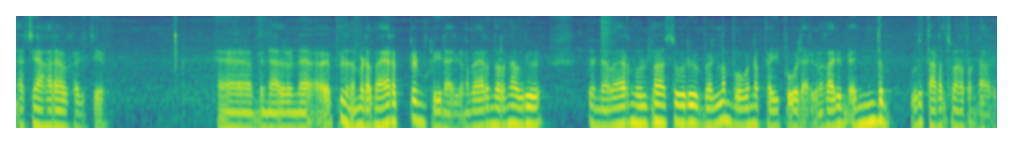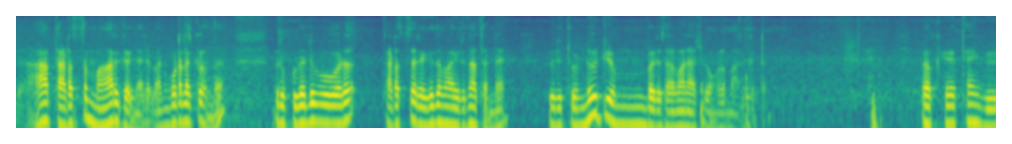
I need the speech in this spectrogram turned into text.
സസ്യാഹാരമൊക്കെ കഴിച്ച് പിന്നെ അതുകൊണ്ട് എപ്പോഴും നമ്മുടെ വയറെപ്പോഴും ക്ലീൻ ആയിരിക്കണം. വയറെന്ന് പറഞ്ഞാൽ ഒരു പിന്നെ വയറിന് ഉത്ഭാസം ഒരു വെള്ളം പോകുന്ന പൈപ്പ് പോലെ ആയിരിക്കണം. കാര്യം എന്തും ഒരു തടസ്സം അതിനകത്തുണ്ടാവരുത് ആ തടസ്സം മാറിക്കഴിഞ്ഞാൽ വൻകുടലൊക്കെ ഒന്ന് ഒരു കുഴൽ പോലെ തടസ്സരഹിതമായിരുന്നാൽ തന്നെ ഒരു തൊണ്ണൂറ്റി ഒമ്പത് ശതമാനം അസുഖങ്ങളും മാറിക്കിട്ടും ഓക്കെ താങ്ക് യു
